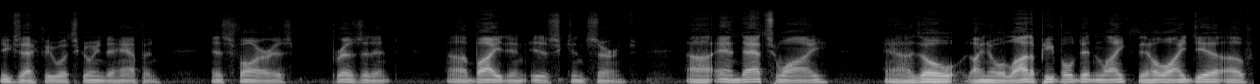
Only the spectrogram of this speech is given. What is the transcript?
exactly what's going to happen as far as President Biden is concerned, uh, and that's why. Uh, though I know a lot of people didn't like the whole idea of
